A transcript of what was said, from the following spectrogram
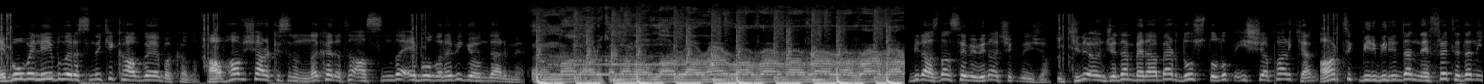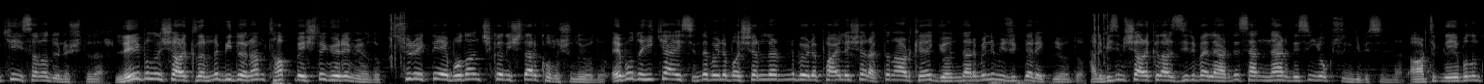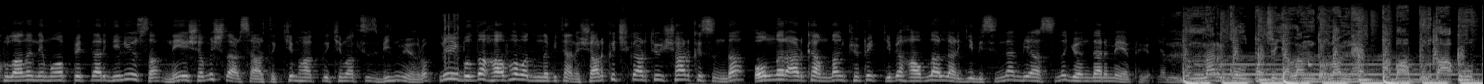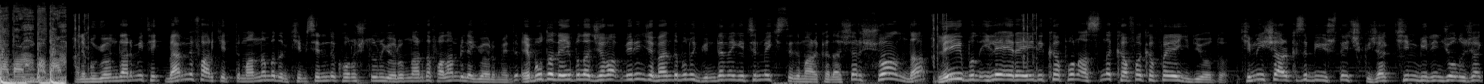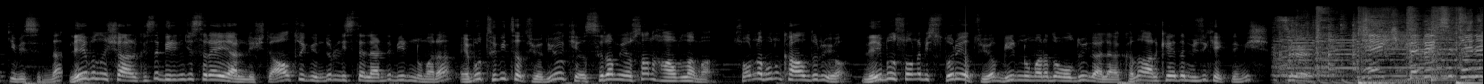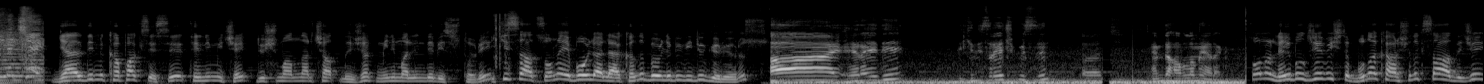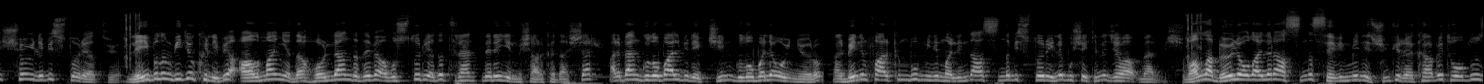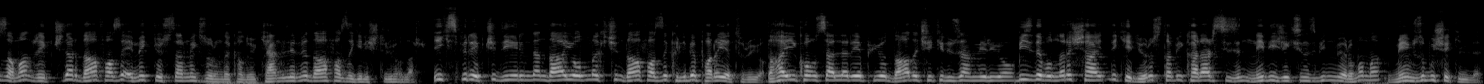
Ebo ve Label arasındaki kavgaya bakalım. Hav Hav şarkısının nakaratı aslında Ebo'lara bir gönderme. Onlar arkadan rar rar rar Birazdan sebebini açıklayacağım. İkili önceden beraber dost olup iş yaparken artık birbirinden nefret eden iki insana dönüştüler. Label'ın şarkılarını bir dönem top 5'te göremiyorduk. Sürekli Ebo'dan çıkan işler konuşuluyordu. Ebo da hikayesinde böyle başarılarını böyle paylaşaraktan arkaya göndermeli müzikler ekliyordu. Hani bizim şarkılar zirvelerde sen neredesin yoksun gibisinden. Artık Label'ın kulağına ne muhabbetler geliyorsa ne yaşamışlarsa artık kim haklı kim haksız bilmiyorum. Label'da Hav Hav adında bir tane şarkı çıkartıyor. Şarkısında onlar arkamdan köpek gibi havlarlar gibisinden bir aslında gönderme yapıyor. Bunlar kolpacı yalan dolan hep baba burada o babam babam. Hani bu göndermeyi tek ben mi fark ettim anlamadım. Kimsenin de konuştuğunu yorumlarda falan bile görmedim. Ebo da Label'a cevap verince ben de bunu gündeme getirmek istedim arkadaşlar. Şu anda Label ile Era Capone aslında kafa kafaya gidiyordu. Kimin şarkısı bir üste çıkacak, kim birinci olacak gibisinden. Label'ın şarkısı birinci sıraya yerleşti. 6 gündür listelerde bir numara. Ebo tweet atıyor diyor ki ısıramıyorsan havlama. Sonra bunu kaldırıyor. Label sonra bir story atıyor. Bir numarada olduğuyla alakalı. Arkaya da müzik eklemiş. Çek bebeksi tenini çek. Geldi mi kapak sesi, tenimi çek, düşmanlar çatlayacak minimalinde bir story. 2 saat sonra Ebo ile alakalı böyle bir video görüyoruz. Ay Eraydi. İkinci sıraya çıkmışsın. Evet. Hem de havlamayarak. Sonra Label C5 de buna karşılık sadece şöyle bir story atıyor. Label'ın video klibi Almanya'da, Hollanda'da ve Avusturya'da trendlere girmiş arkadaşlar. Hani ben global bir rapçiyim, globale oynuyorum. Hani benim farkım bu minimalinde aslında bir story ile bu şekilde cevap vermiş. Valla böyle olaylara aslında sevinmeliyiz. Çünkü rekabet olduğu zaman rapçiler daha fazla emek göstermek zorunda kalıyor. Kendilerini daha fazla geliştiriyorlar. X bir rapçi diğerinden daha iyi olmak için daha fazla klibe para yatırıyor. Daha iyi konserler yapıyor, daha da çeki düzen veriyor. Biz de bunlara şahitlik ediyoruz. Tabii karar sizin. Ne diyeceksiniz bilmiyorum ama mevzu bu şekilde.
